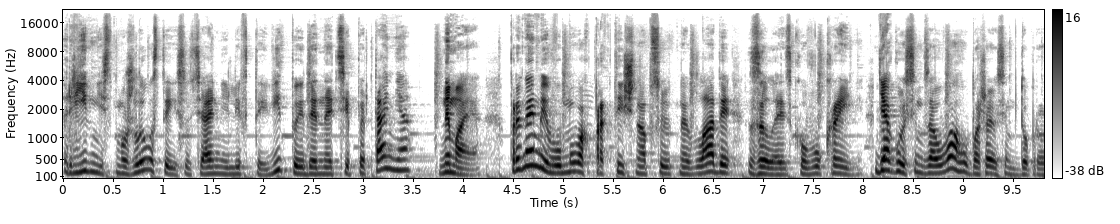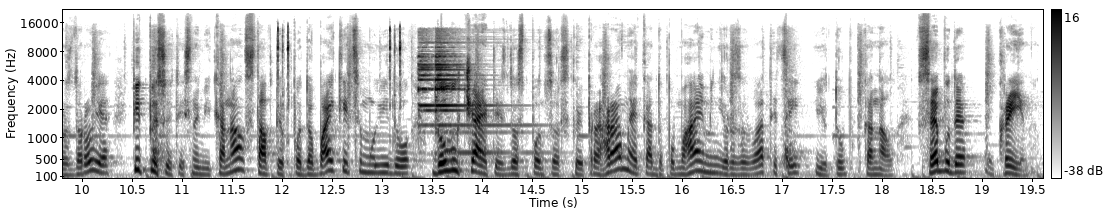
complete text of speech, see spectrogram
рівність можливостей і соціальні ліфти? Відповідей на ці питання немає. Принаймні в умовах практично абсолютної влади Зеленського в Україні. Дякую всім за увагу. Бажаю всім доброго здоров'я. Підписуйтесь на мій канал, ставте вподобайки цьому відео, долучайтесь до спонсорської програми, яка допомагає мені розвивати цей YouTube канал. Все буде Україна!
